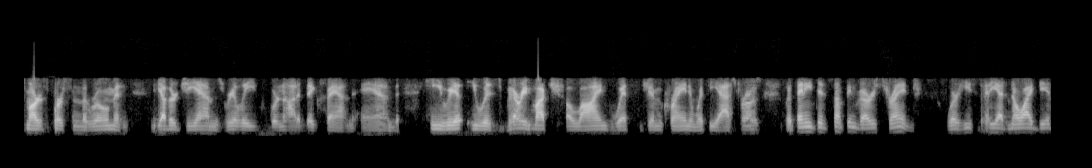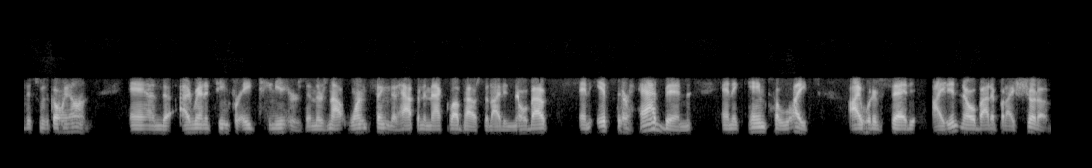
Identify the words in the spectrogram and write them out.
smartest person in the room, and the other GMs really were not a big fan. And he re- he was very much aligned with Jim Crane and with the Astros. But then he did something very strange where he said he had no idea this was going on. And I ran a team for 18 years, and there's not one thing that happened in that clubhouse that I didn't know about. And if there had been, and it came to light, I would have said I didn't know about it, but I should have,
